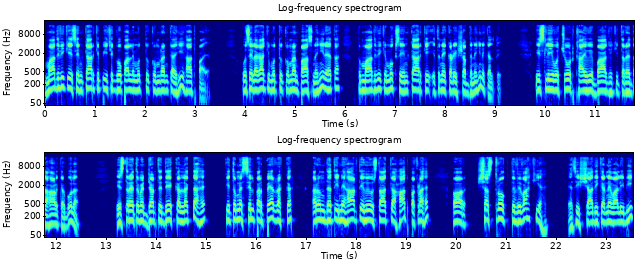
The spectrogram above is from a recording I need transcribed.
माधवी के इस इनकार के पीछे गोपाल ने मुत्तु कुमरन का ही हाथ पाया। उसे लगा कि मुत्तु कुमरन पास नहीं रहता तो माधवी के मुख से इनकार के इतने कड़े शब्द नहीं निकलते। इसलिए वो चोट खाए हुए बाघ की तरह दहाड़ कर बोला, इस तरह तुम्हें डरते देख कर लगता है कि तुमने सिल पर पैर रखकर अरुंधति निहारते हुए उस्ताद का हाथ पकड़ा है और शस्त्रोक्त विवाह किया है? ऐसी शादी करने वाली भी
